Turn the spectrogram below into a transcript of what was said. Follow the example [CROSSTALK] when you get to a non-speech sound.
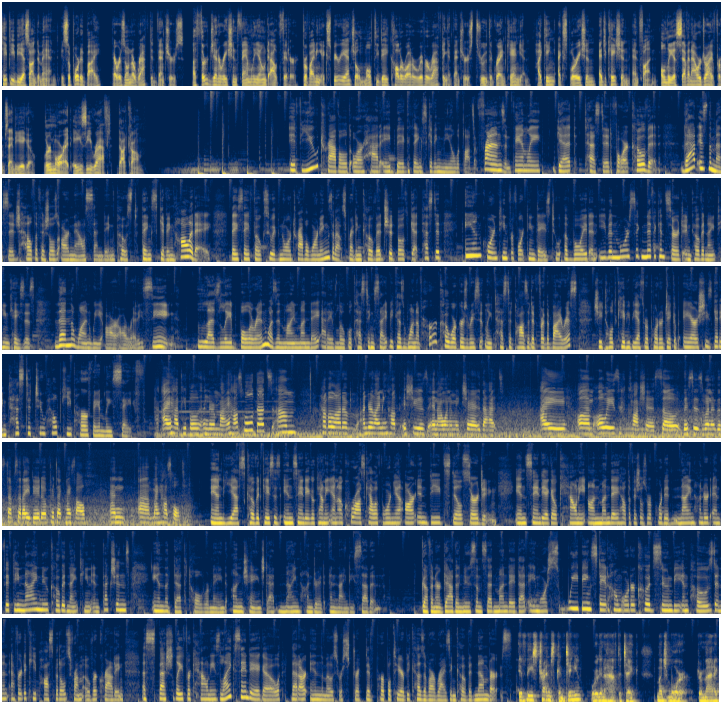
KPBS On Demand is supported by Arizona Raft Adventures, a third generation family owned outfitter providing experiential multi day Colorado River rafting adventures through the Grand Canyon, hiking, exploration, education, and fun. Only a seven hour drive from San Diego. Learn more at azraft.com. If you traveled or had a big Thanksgiving meal with lots of friends and family, get tested for COVID. That is the message health officials are now sending post Thanksgiving holiday. They say folks who ignore travel warnings about spreading COVID should both get tested and quarantine for 14 days to avoid an even more significant surge in COVID 19 cases than the one we are already seeing. Leslie Bullerin was in line Monday at a local testing site because one of her coworkers recently tested positive for the virus. She told KPBS reporter Jacob Aere she's getting tested to help keep her family safe. I have people under my household that um, have a lot of underlying health issues, and I want to make sure that I am always cautious. So, this is one of the steps that I do to protect myself and uh, my household. And yes, COVID cases in San Diego County and across California are indeed still surging. In San Diego County on Monday, health officials reported 959 new COVID 19 infections, and the death toll remained unchanged at 997. Governor Gavin Newsom said Monday that a more sweeping stay at home order could soon be imposed in an effort to keep hospitals from overcrowding, especially for counties like San Diego that are in the most restrictive purple tier because of our rising COVID numbers. If these trends continue, we're going to have to take much more dramatic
